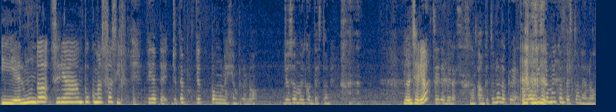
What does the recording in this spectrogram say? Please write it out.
y el mundo sería un poco más fácil. Fíjate, yo te yo pongo un ejemplo, ¿no? Yo soy muy contestona. ¿No en serio? Sí, de veras. Aunque tú no lo creas. No, sí soy muy contestona, ¿no?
